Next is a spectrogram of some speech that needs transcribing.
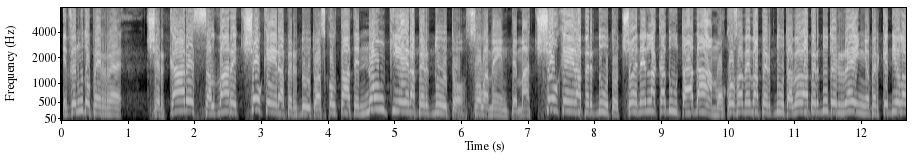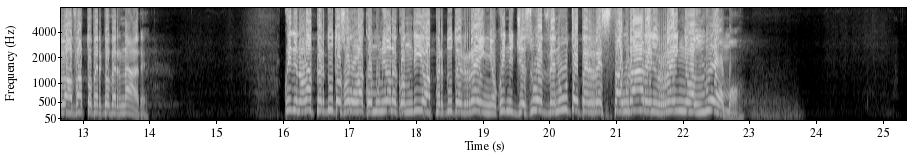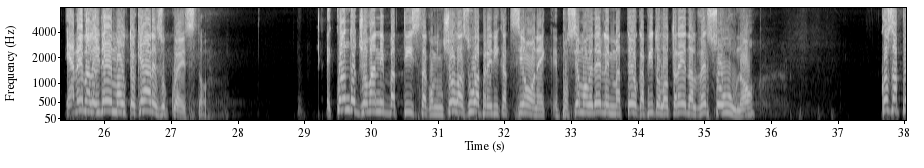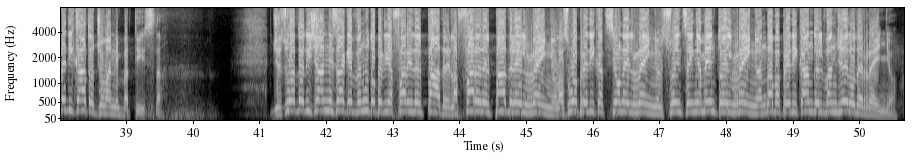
È venuto per cercare e salvare ciò che era perduto. Ascoltate, non chi era perduto solamente, ma ciò che era perduto, cioè nella caduta Adamo cosa aveva perduto? Aveva perduto il regno perché Dio l'aveva fatto per governare. Quindi non ha perduto solo la comunione con Dio, ha perduto il regno. Quindi Gesù è venuto per restaurare il regno all'uomo. E aveva le idee molto chiare su questo. E quando Giovanni Battista cominciò la sua predicazione, e possiamo vederla in Matteo capitolo 3 dal verso 1, cosa ha predicato Giovanni Battista? Gesù a 12 anni sa che è venuto per gli affari del Padre, l'affare del Padre è il regno, la sua predicazione è il regno, il suo insegnamento è il regno, andava predicando il Vangelo del regno.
